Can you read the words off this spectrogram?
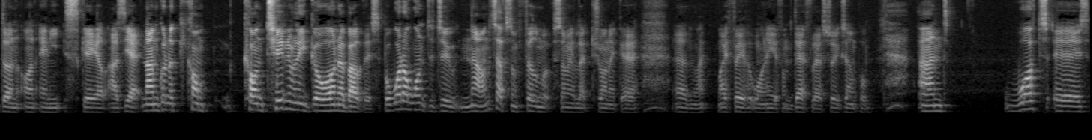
done on any scale as yet. Now I'm going to continually go on about this. But what I want to do now, let's have some film of some electronic, uh, uh, my, my favourite one here from Deathless, for example. And what is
